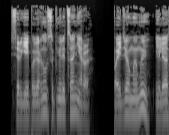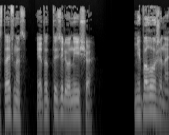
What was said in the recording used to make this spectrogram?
— Сергей повернулся к милиционеру. «Пойдем и мы, или оставь нас? Этот-то зеленый еще». «Не положено».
